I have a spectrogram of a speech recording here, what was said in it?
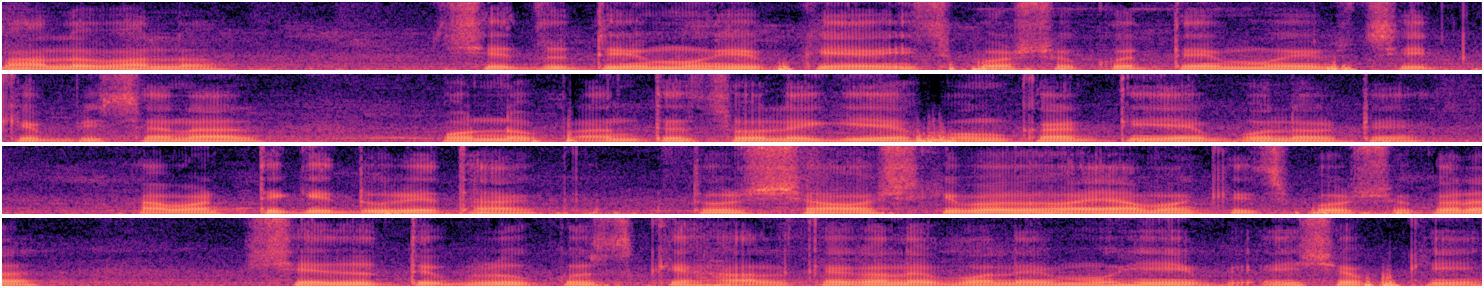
ভালো ভালো। সে দুটি মুহিবকে স্পর্শ করতে মুহিব সিটকে বিছানার অন্য প্রান্তে চলে গিয়ে হুঙ্কার দিয়ে বলে ওঠে আমার থেকে দূরে থাক। তোর সাহস কীভাবে হয় আমাকে স্পর্শ করার? সে দুটি ব্রুকুসকে হালকা গলায় বলে, মুহিব এইসব কি?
